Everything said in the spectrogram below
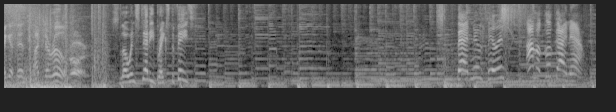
Pegasus, Puncheroo. Slow and steady breaks the face. Bad news, villains. I'm a good guy now.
